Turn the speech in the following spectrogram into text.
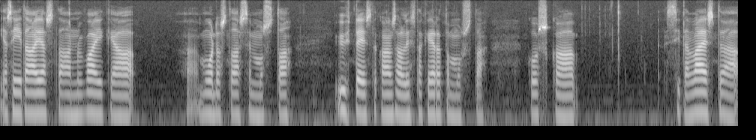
ja siitä ajasta on vaikea muodostaa semmoista yhteistä kansallista kertomusta, koska sitä väestöä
